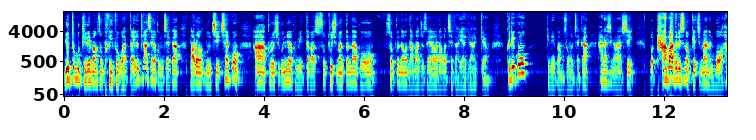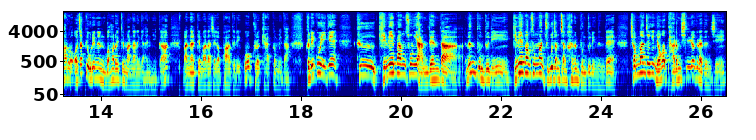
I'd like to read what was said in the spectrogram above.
유튜브 기내방송 강의 보고 왔다. 이렇게 하세요. 그럼 제가 바로 눈치채고, 아, 그러시군요. 그럼 이따가 수, 2시 반 끝나고, 수업 끝나고 남아주세요. 라고 제가 이야기를 할게요. 그리고, 기내방송을 제가 하나씩 하나씩, 뭐 다 봐드릴 수는 없겠지만, 뭐 하루, 어차피 우리는 뭐 하루 이틀 만나는 게 아니니까, 만날 때마다 제가 봐드리고, 그렇게 할 겁니다. 그리고 이게, 그, 기내방송이 안 된다는 분들이, 기내방송만 주구장창 하는 분들이 있는데, 전반적인 영어 발음 실력이라든지,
